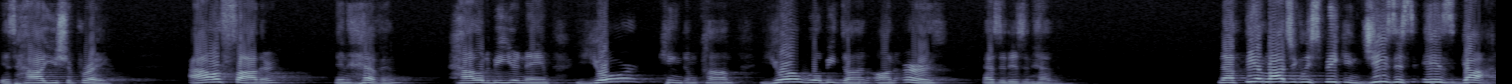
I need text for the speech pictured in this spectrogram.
is how you should pray Our Father in heaven, hallowed be your name. Your kingdom come, your will be done on earth as it is in heaven. Now, theologically speaking, Jesus is God.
